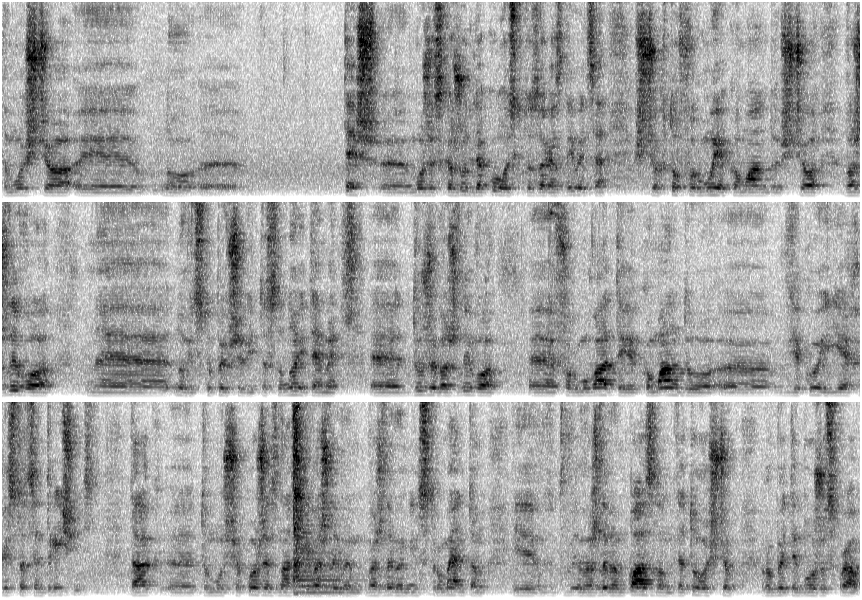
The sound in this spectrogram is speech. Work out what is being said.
Тому що е, ну, е, теж е, може скажу для когось, хто зараз дивиться, що хто формує команду, що важливо, е, ну, відступивши від основної теми, е, дуже важливо е, формувати команду, е, в якої є христоцентричність. Так, е, тому що кожен з нас є важливим, важливим інструментом і важливим пазлом для того, щоб робити Божу справу.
